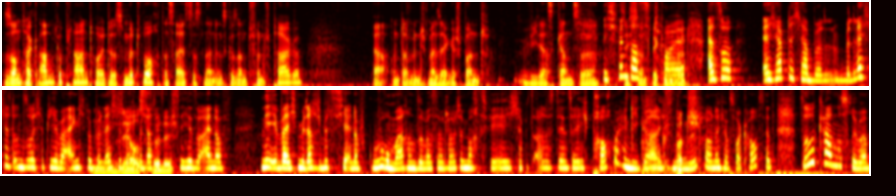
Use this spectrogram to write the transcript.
Sonntagabend geplant. Heute ist Mittwoch, das heißt, es sind dann insgesamt fünf Tage. Ja, und dann bin ich mal sehr gespannt, wie das Ganze Ich sich finde so das entwickeln toll. wird. Also, ich habe dich ja be belächelt und so. Ich habe dich aber eigentlich nur Hm, belächelt, sehr weil ich mir dachte, jetzt bist du hier so ein auf. Nee, weil ich mir dachte, du bist hier einen auf Guru machen, sowas. Aber Leute, macht's wie ich. Ich habe jetzt alles deinstalliert. Ich brauche mein Handy gar nicht. Ich bin Quatsch. Mülltonne. Ich hab's verkauft jetzt. So kam das rüber.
